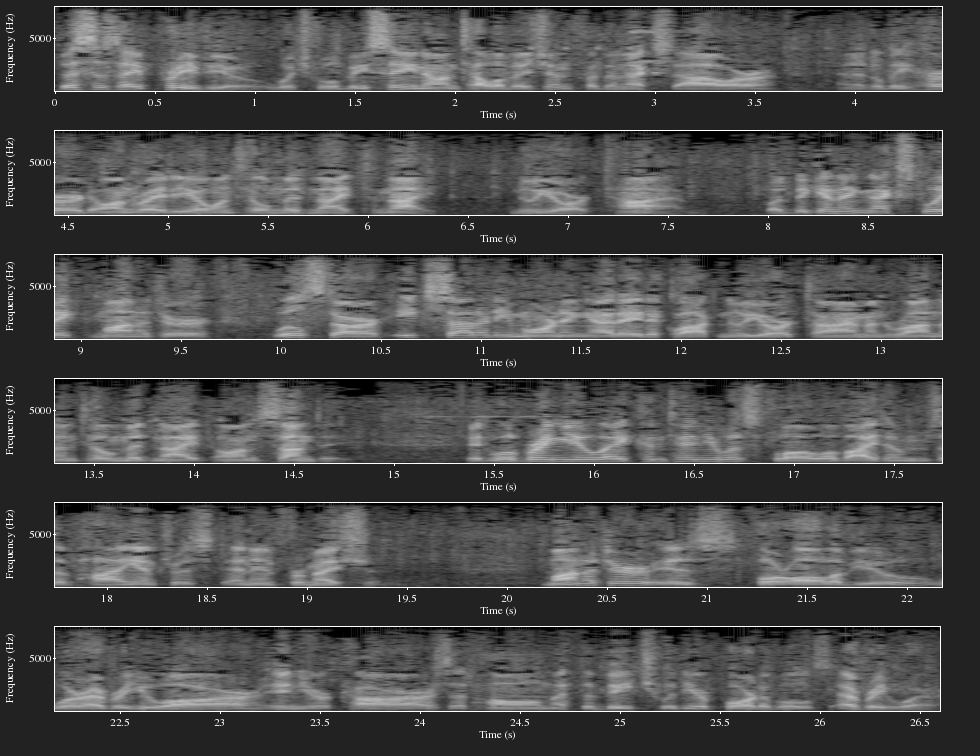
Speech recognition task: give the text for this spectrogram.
This is a preview, which will be seen on television for the next hour, and it'll be heard on radio until midnight tonight, New York time. But beginning next week, Monitor will start each Saturday morning at 8 o'clock New York time and run until midnight on Sunday. It will bring you a continuous flow of items of high interest and information. Monitor is for all of you, wherever you are, in your cars, at home, at the beach with your portables, everywhere.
